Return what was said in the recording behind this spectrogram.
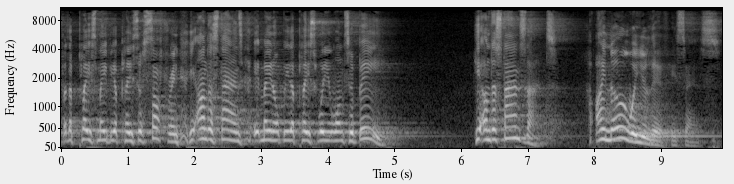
that the place may be a place of suffering. He understands it may not be the place where you want to be. He understands that. I know where you live, he says.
